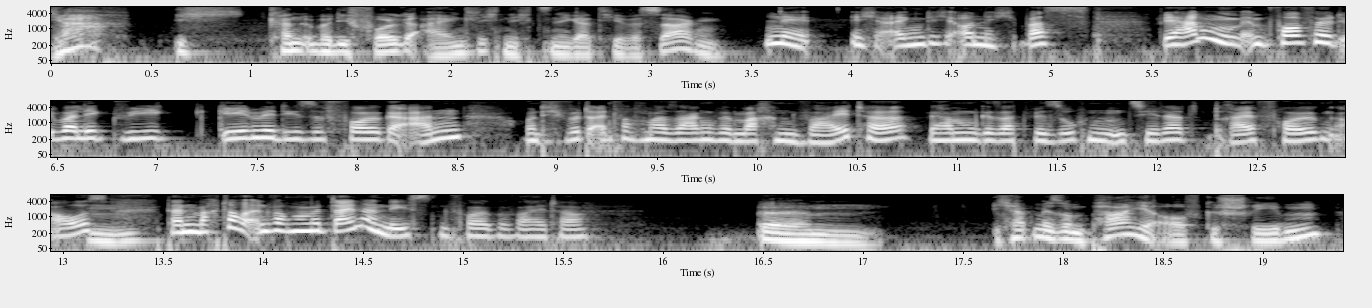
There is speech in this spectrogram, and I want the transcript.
Ja, ich kann über die Folge eigentlich nichts Negatives sagen. Nee, ich eigentlich auch nicht. Was, wir haben im Vorfeld überlegt, wie gehen wir diese Folge an? Und ich würde einfach mal sagen, wir machen weiter. Wir haben gesagt, wir suchen uns jeder drei Folgen aus. Mhm. Dann mach doch einfach mal mit deiner nächsten Folge weiter. Ähm, ich habe mir so ein paar hier aufgeschrieben.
